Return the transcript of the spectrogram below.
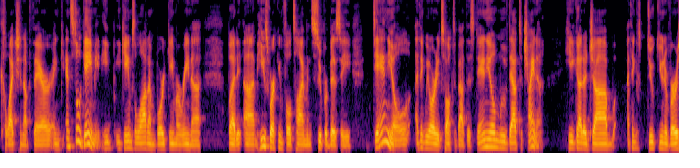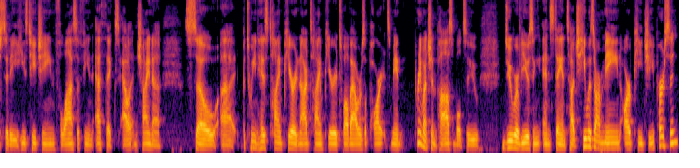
collection up there and, and still gaming. He, he games a lot on Board Game Arena but um, he's working full time and super busy. Daniel, I think we already talked about this. Daniel moved out to China. He got a job, I think Duke University. He's teaching philosophy and ethics out in China. So uh, between his time period and our time period, 12 hours apart, it's made pretty much impossible to do reviews and, and stay in touch. He was our main RPG person.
